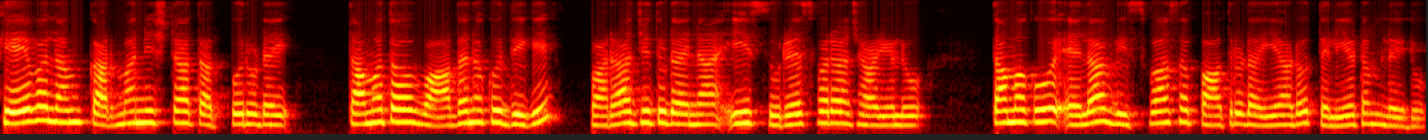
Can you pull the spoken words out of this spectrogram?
కేవలం కర్మనిష్ట తత్పరుడై తమతో వాదనకు దిగి పరాజితుడైన ఈ సురేశ్వరాచార్యులు తమకు ఎలా విశ్వాస పాత్రుడయ్యాడో తెలియటం లేదు.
